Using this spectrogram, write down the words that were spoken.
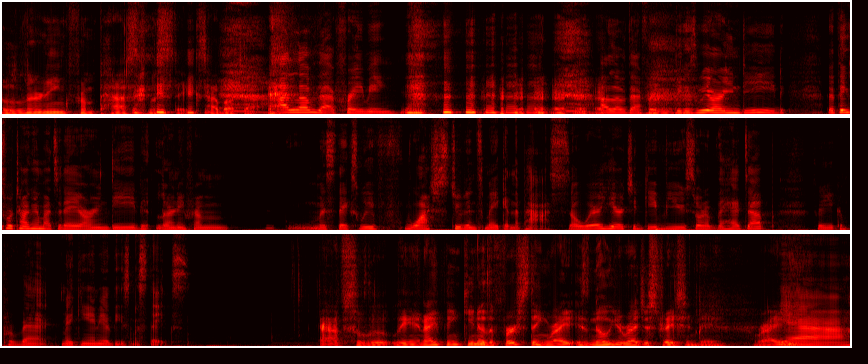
learning from past mistakes. How about that? I love that framing. I love that framing because we are indeed, the things we're talking about today are indeed learning from mistakes we've watched students make in the past. So we're here to give you sort of the heads up so you can prevent making any of these mistakes. Absolutely. And I think, you know, the first thing, right, is know your registration day, right? Yeah.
